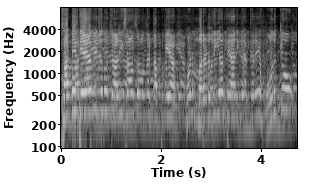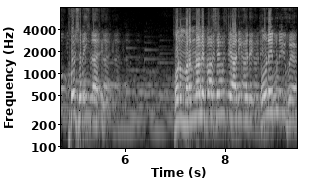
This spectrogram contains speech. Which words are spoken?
ਸਾਡੇ ਤੇ ਐ ਵੀ ਜਦੋਂ 40 ਸਾਲ ਤੋਂ ਬੰਦਾ ਟੱਪ ਗਿਆ, ਹੁਣ ਮਰਨ ਦੀਆਂ ਤਿਆਰੀਆਂ ਕਰੇ, ਹੁਣ ਕਿਉਂ ਖੁਸ਼ ਰਹਿੰਦਾ ਇਹ? ਹੁਣ ਮਰਨ ਵਾਲੇ ਪਾਸੇ ਨੂੰ ਤਿਆਰੀ ਕਰੇ, ਹੁਣ ਇਹਨੂੰ ਕੀ ਹੋਇਆ?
